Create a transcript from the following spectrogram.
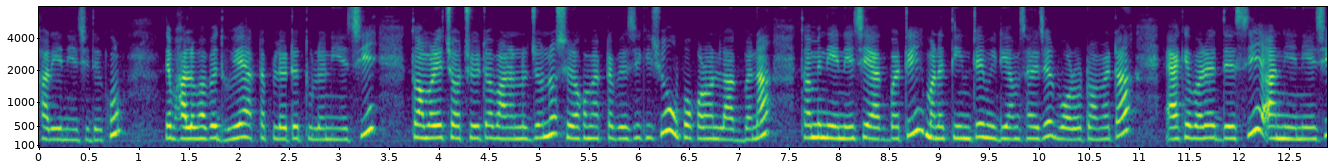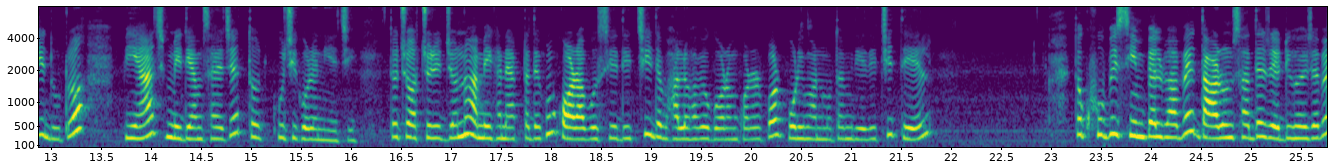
সারিয়ে নিয়েছি, দেখুন। দিয়ে ভালোভাবে ধুয়ে একটা প্লেটে তুলে নিয়েছি। তো আমার এই চচ্চড়িটা বানানোর জন্য সেরকম একটা বেশি কিছু উপকরণ লাগবে না। তো আমি নিয়ে নিয়েছি এক বাটি মানে তিনটে মিডিয়াম সাইজের বড় টমেটো, একেবারে দেশি। আর নিয়ে নিয়েছি দুটো পেঁয়াজ মিডিয়াম সাইজের তো কুচি করে নিয়েছি। তো চচ্চড়ির জন্য আমি এখানে একটা দেখুন কড়া বসিয়ে দিচ্ছি। দিয়ে ভালোভাবে গরম করার পর পরিমাণ মতো আমি দিয়ে দিচ্ছি তেল। তো খুবই সিম্পলভাবে দারুণ স্বাদের রেডি হয়ে যাবে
